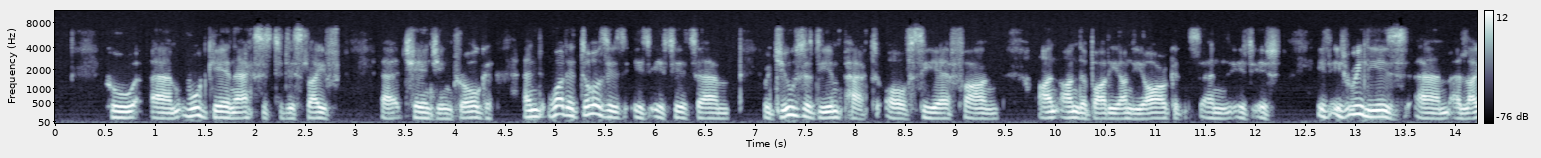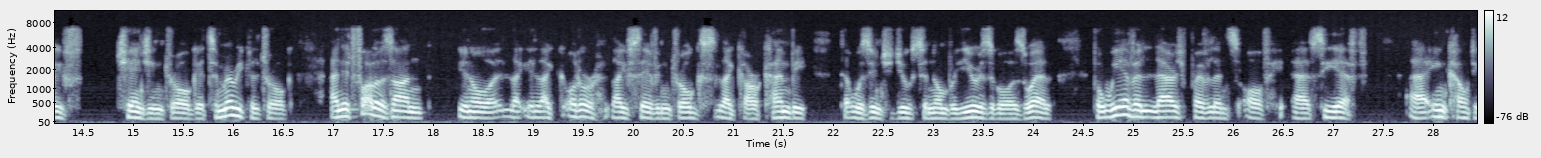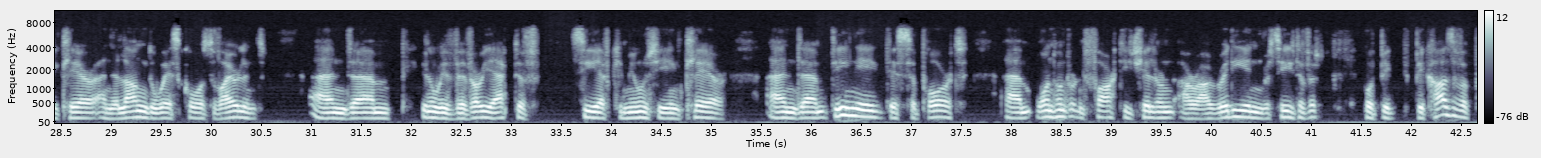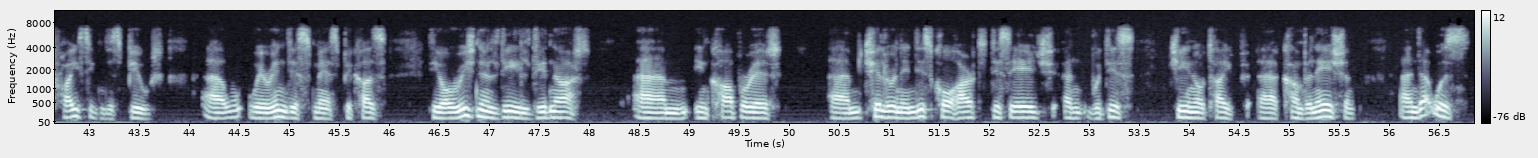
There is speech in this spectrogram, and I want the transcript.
who um, would gain access to this life uh, changing drug. And what it does is, is, is it um, reduces the impact of CF on, on, on the body, on the organs. And it, it, it, really is um, a life changing drug. It's a miracle drug. And it follows on, you know, like, like other life saving drugs like Orkambi that was introduced a number of years ago as well. But we have a large prevalence of uh, CF uh, in County Clare and along the west coast of Ireland. And, um, you know, we have a very active CF community in Clare. And um, they need this support. Um, 140 children are already in receipt of it. But be- because of a pricing dispute, uh, we're in this mess because the original deal did not um, incorporate um, children in this cohort, this age, and with this genotype uh, combination, and that was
